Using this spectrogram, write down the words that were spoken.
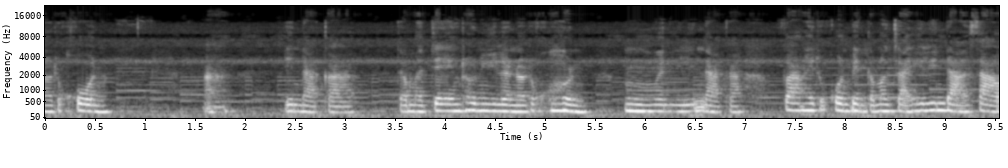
นะทุกคนอะลินดากาจะมาแจ้งเท่านี้เลยเนะทุกคน อืมวันนี้ลินดากา ฟังให้ทุกคนเป็นกำลังใจให้ลินดาสาว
